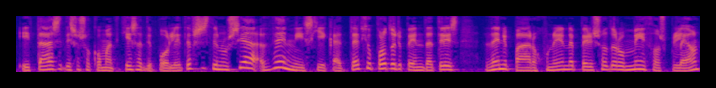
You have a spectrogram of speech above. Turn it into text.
η τάση της οσοκομματικής αντιπολίτευσης στην ουσία δεν ισχύει κάτι τέτοιο. Πρώτον οι 53 δεν υπάρχουν, είναι περισσότερο μύθος πλέον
